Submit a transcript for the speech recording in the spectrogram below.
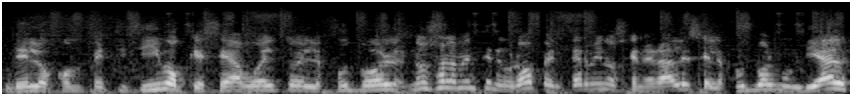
de lo competitivo que se ha vuelto el fútbol, no solamente en Europa, en términos generales, el fútbol mundial,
